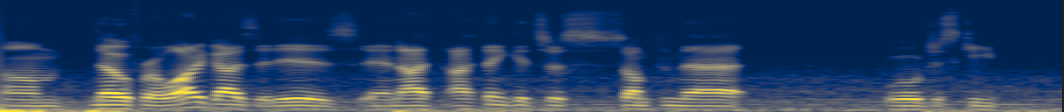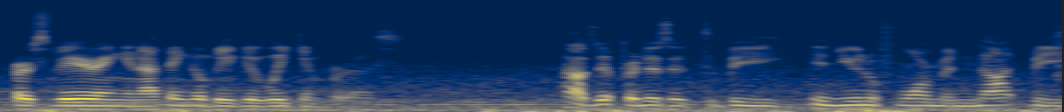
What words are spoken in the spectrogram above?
um, no, for a lot of guys it is, and I, I think it's just something that we'll just keep persevering, and I think it'll be a good weekend for us. How different is it to be in uniform and not be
